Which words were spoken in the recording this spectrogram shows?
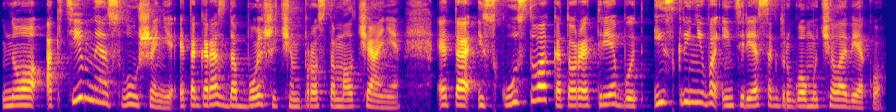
Но активное слушание – это гораздо больше, чем просто молчание. Это искусство, которое требует искреннего интереса к другому человеку.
